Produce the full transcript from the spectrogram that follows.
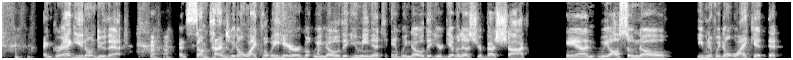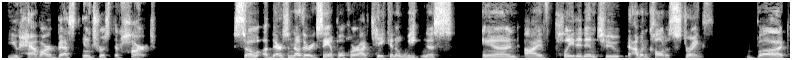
and Greg, you don't do that. and sometimes we don't like what we hear, but we know that you mean it and we know that you're giving us your best shot. And we also know, even if we don't like it, that you have our best interest at heart. So uh, there's another example where I've taken a weakness and I've played it into, I wouldn't call it a strength, but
